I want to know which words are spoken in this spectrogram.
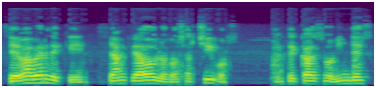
se va a ver de que se han creado los dos archivos. En este caso, index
